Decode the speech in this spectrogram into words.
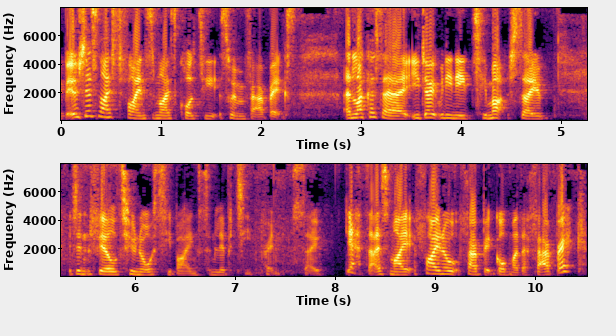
but it was just nice to find some nice quality swim fabrics. And like I said, you don't really need too much, so it didn't feel too naughty buying some Liberty prints. So yeah, that is my final Fabric Godmother fabric.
